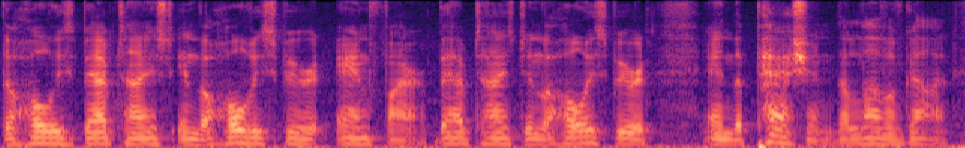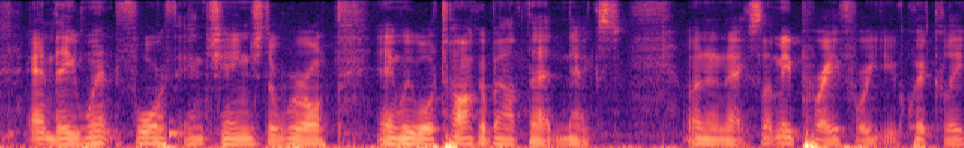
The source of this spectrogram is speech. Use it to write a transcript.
The Holy baptized in the Holy Spirit and fire, baptized in the Holy Spirit and the passion, the love of God. And they went forth and changed the world. And we will talk about that next. On the next. Let me pray for you quickly.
